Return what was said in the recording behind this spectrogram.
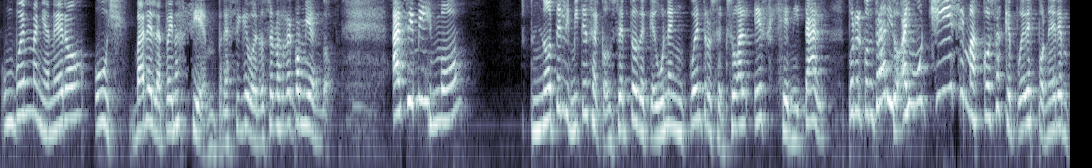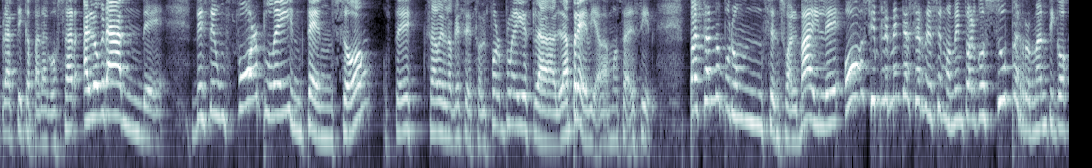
Un buen mañanero, uy, vale la pena siempre. Así que bueno, se los recomiendo. Asimismo, no te limites al concepto de que un encuentro sexual es genital. Por el contrario, hay muchísimas cosas que puedes poner en práctica para gozar a lo grande. Desde un foreplay intenso, ustedes saben lo que es eso, el foreplay es la, la previa, vamos a decir, pasando por un sensual baile o simplemente hacer de ese momento algo súper romántico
